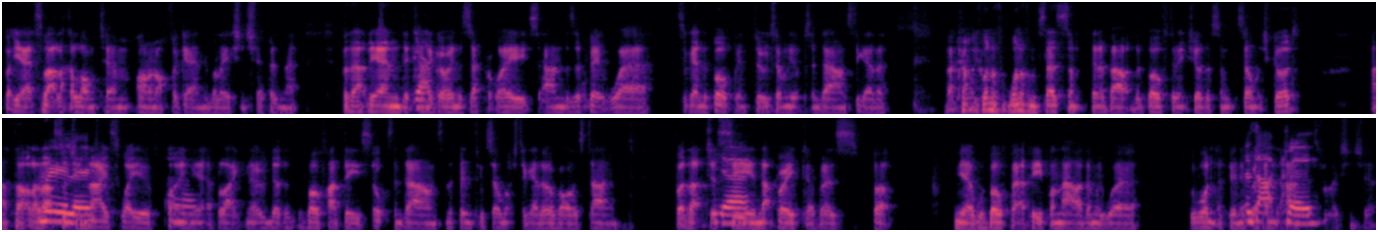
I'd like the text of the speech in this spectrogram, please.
but yeah, it's about like a long term on and off again relationship, isn't it? But at the end, they kind Yeah. of go in the separate ways, and there's a bit where, so again, they've both been through so many ups and downs together. But I can't remember, one of one of them says something about they've both done each other some so much good. I thought like that's such a nice way of putting Oh. it, of like you know that they've both had these ups and downs, and they've been through so much together over all this time. But that just Yeah. seeing that breakup as, but you know, we're both better people now than we were. We wouldn't have been if we hadn't had this relationship.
